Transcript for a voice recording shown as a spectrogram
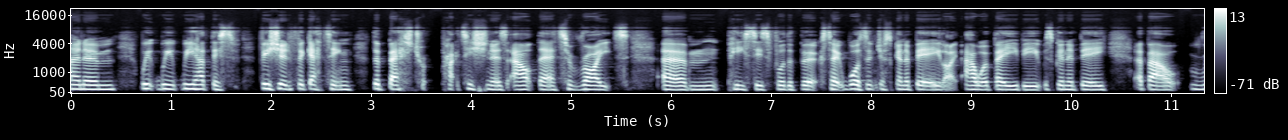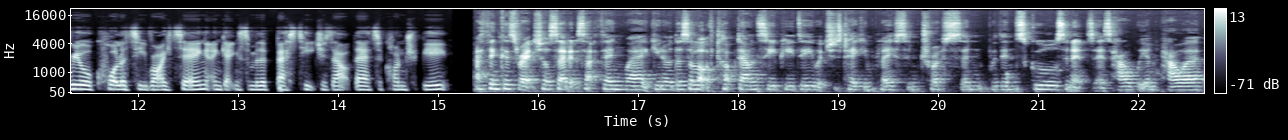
and um, we, we, we had this vision for getting the best tr- practitioners out there to write um, pieces for the book. So it wasn't just going to be like our baby; it was going to be about real quality writing and getting some of the best teachers out there to contribute. I think, as Rachel said, it's that thing where you know there's a lot of top-down CPD which is taking place in trusts and within schools, and it's, it's how we empower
